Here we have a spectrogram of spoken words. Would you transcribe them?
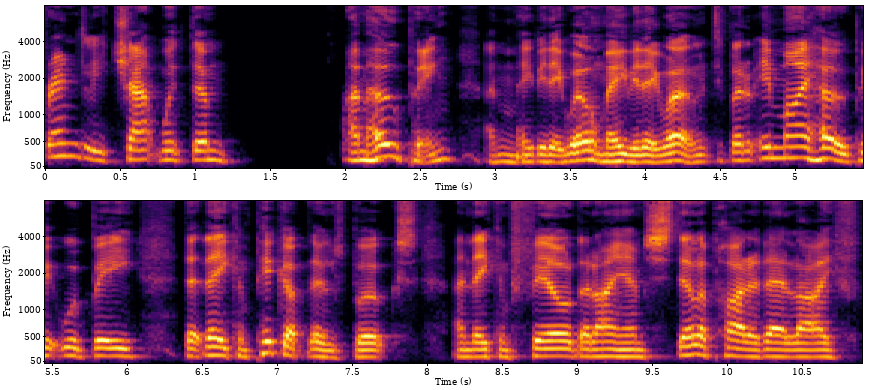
friendly chat with them, I'm hoping, and maybe they will, maybe they won't, but in my hope, it would be that they can pick up those books and they can feel that I am still a part of their life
